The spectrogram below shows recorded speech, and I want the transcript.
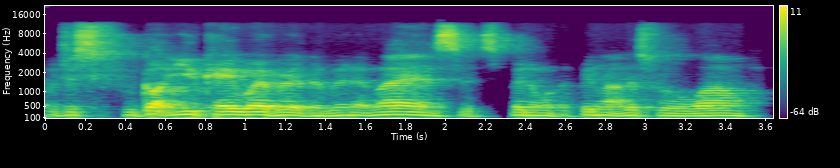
we just we've got UK weather at the minute, man. It's, it's been it's been like this for a while.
